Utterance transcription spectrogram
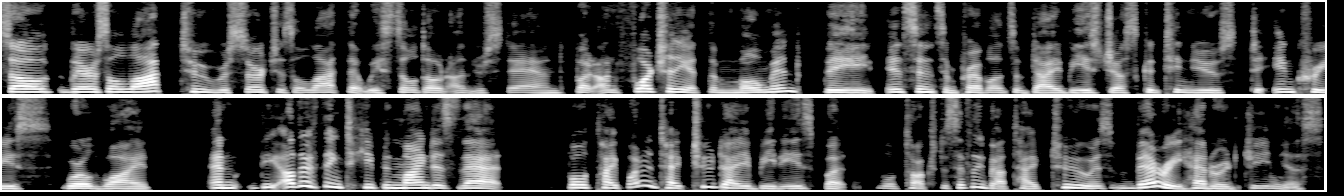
So there's a lot to research, is a lot that we still don't understand. But unfortunately, at the moment, the incidence and prevalence of diabetes just continues to increase worldwide. And the other thing to keep in mind is that both type 1 and type 2 diabetes, but we'll talk specifically about type 2, is very heterogeneous.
